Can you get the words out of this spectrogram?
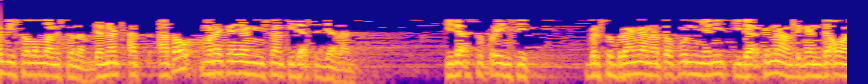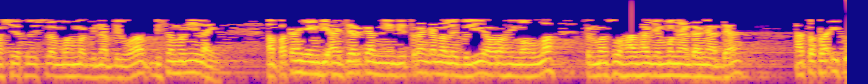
Nabi Sallallahu Alaihi Wasallam. Dan atau mereka yang misal tidak sejalan, tidak seprinsip, berseberangan ataupun yani tidak kenal dengan dakwah Syekhul Islam Muhammad bin Abdul Wahab bisa menilai apakah yang diajarkan yang diterangkan oleh beliau rahimahullah termasuk hal-hal yang mengada-ngada ataukah itu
